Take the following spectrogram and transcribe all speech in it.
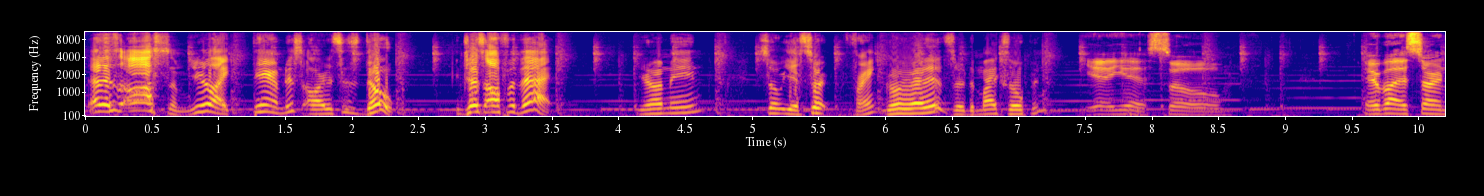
That is awesome. You're like, damn, this artist is dope. Just off of that. You know what I mean? So yeah, sir, Frank, go right ahead. Sir, the mic's open. Yeah, yeah. So everybody's starting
